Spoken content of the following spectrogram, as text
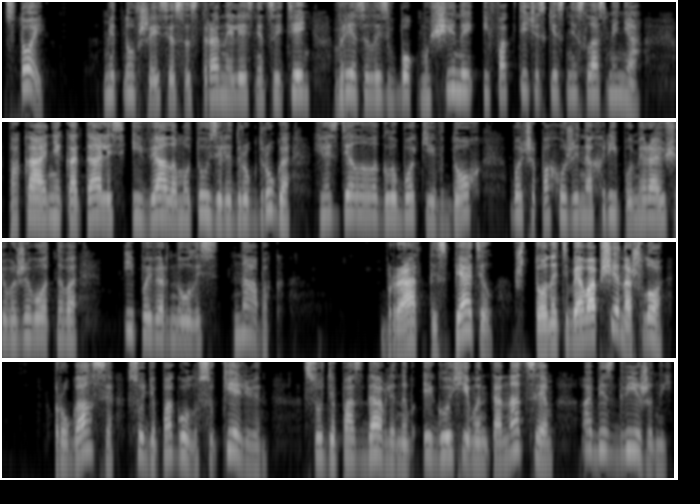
«Стой!» Метнувшаяся со стороны лестницы тень врезалась в бок мужчины и фактически снесла с меня. Пока они катались и вяло мутузили друг друга, я сделала глубокий вдох, больше похожий на хрип умирающего животного, и повернулась на бок. «Брат, ты спятил? Что на тебя вообще нашло?» Ругался, судя по голосу, Кельвин. Судя по сдавленным и глухим интонациям, обездвиженный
